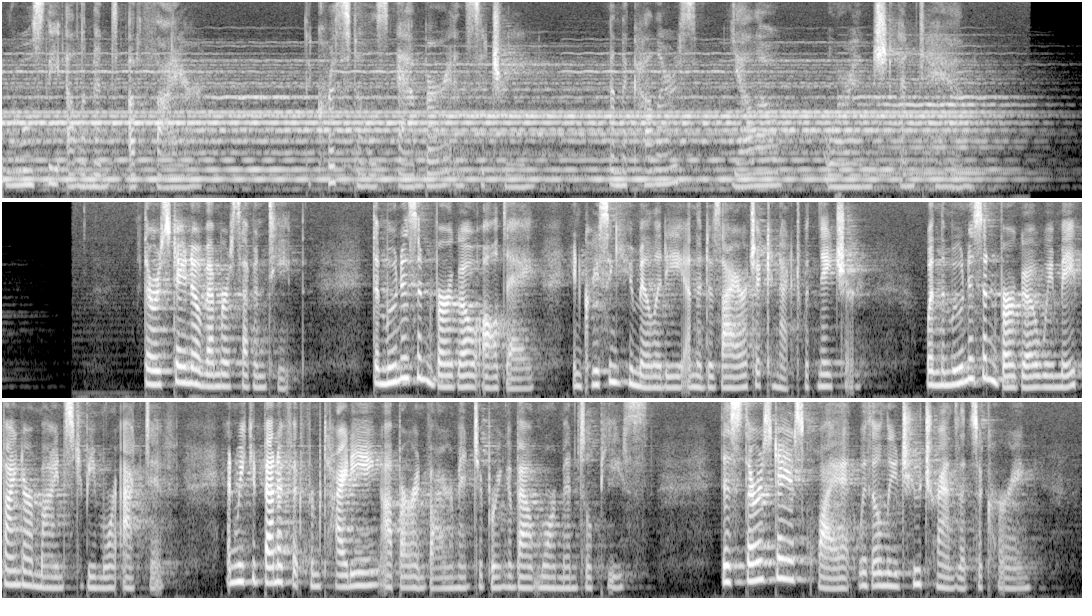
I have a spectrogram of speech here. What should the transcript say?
rules the element of fire. The crystals amber and citrine, and the colors yellow, orange, and tan. Thursday, November 17th. The moon is in Virgo all day, increasing humility and the desire to connect with nature. When the moon is in Virgo, we may find our minds to be more active, and we could benefit from tidying up our environment to bring about more mental peace. This Thursday is quiet with only two transits occurring.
